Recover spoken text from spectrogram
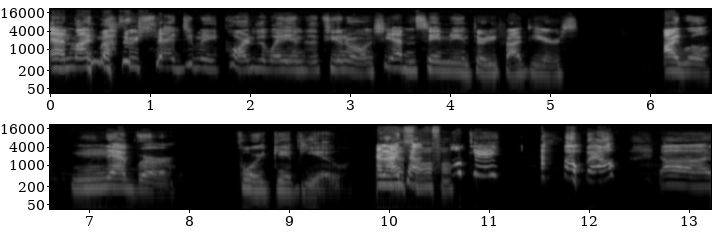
And my mother said to me part of the way into the funeral, and she hadn't seen me in 35 years, I will never forgive you. And I That's thought, awful. okay, oh, well, uh,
